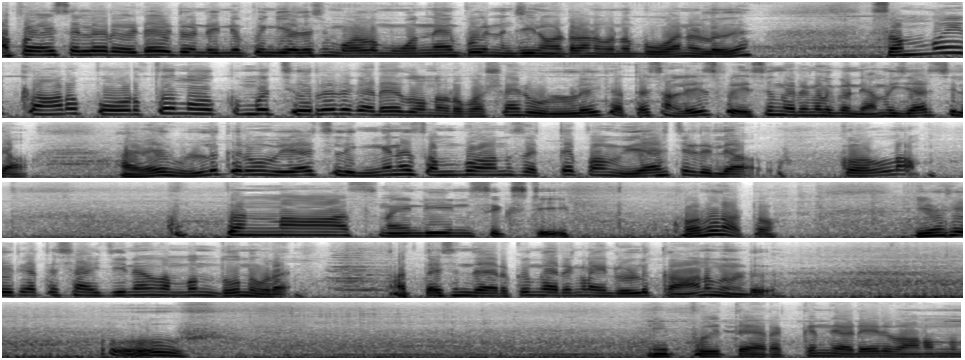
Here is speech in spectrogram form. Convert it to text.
അപ്പോൾ ഐസ് എല്ലാം റെഡി ആയിട്ടുണ്ട്. ഇനിയിപ്പോൾ എനിക്ക് ഏകദേശം ഉള്ള മൂന്നേ പോയിന്റ് അഞ്ച് കിലോമീറ്ററാണ് ഇവിടെ പോകാനുള്ളത്. സംഭവം ഈ കാറ പുറത്ത് നോക്കുമ്പോൾ ചെറിയൊരു കടയെ തോന്നുള്ളൂ പക്ഷേ അതിന്റെ ഉള്ളിലേക്ക് അത്യാവശ്യം നല്ല സ്പേസും കാര്യങ്ങളൊക്കെ ഉണ്ട്. ഞാൻ വിചാരിച്ചില്ല. അതായത് ഉള്ളിൽ കയറുമ്പോൾ വിചാരിച്ചില്ല ഇങ്ങനെ സംഭവമാണ് സെറ്റപ്പ് ആണ് വിചാരിച്ചിട്ടില്ല. കൊള്ളാം. കുപ്പണ്ണാസ് നയന്റീൻ സിക്സ്റ്റി കൊള്ളാം കേട്ടോ. ഈ ഒരു ഏരിയ അത്യാവശ്യം ഹൈജീനാണ് സംഭവം തോന്നുന്നു ഇവിടെ. അത്യാവശ്യം തിരക്കും കാര്യങ്ങളും അതിന്റെ ഉള്ളിൽ കാണുന്നുണ്ട്. ഓ ഇപ്പോൾ ഈ തിരക്കിന്റെ ഇടയിൽ വേണം ഒന്ന്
